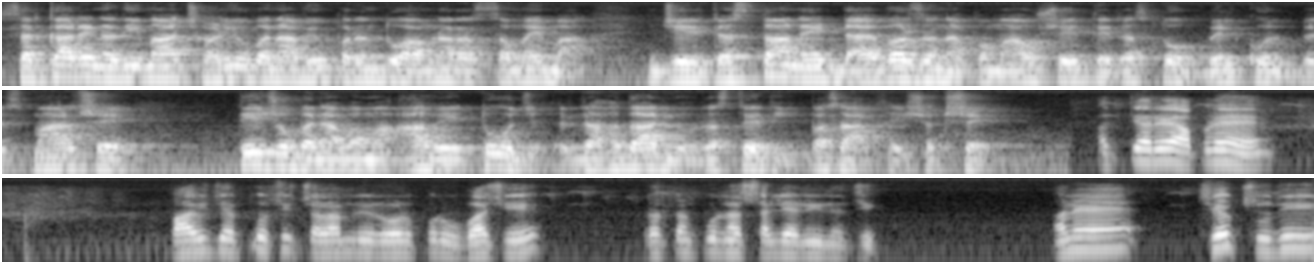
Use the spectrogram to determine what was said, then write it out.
સરકારે નદીમાં છળિયું બનાવ્યું, પરંતુ આવનારા સમયમાં જે રસ્તાને ડાયવર્ઝન આપવામાં આવશે, તે રસ્તો બિલકુલ બિસ્માર છે. તે જો બનાવવામાં આવે તો જ રાહદારીઓ રસ્તેથી પસાર થઈ શકશે. અત્યારે આપણે પાવી જેતપુરથી ચલામલી રોડ પર ઊભા છીએ, રતનપુરના સલિયાની નજીક. અને છેક સુધી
